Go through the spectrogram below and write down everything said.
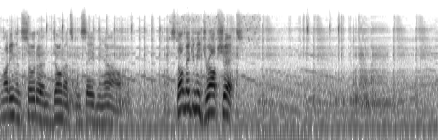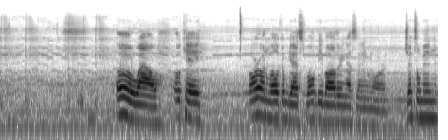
Not even soda and donuts can save me now. Stop making me drop shit! Oh, wow. Okay. Our unwelcome guest won't be bothering us anymore. Gentlemen,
